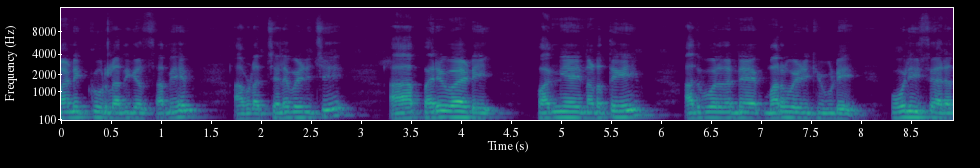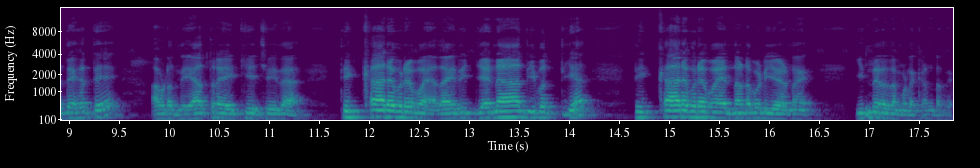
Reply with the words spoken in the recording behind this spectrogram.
മണിക്കൂറിലധികം സമയം അവിടെ ചെലവഴിച്ച് ആ പരിപാടി ഭംഗിയായി നടത്തുകയും അതുപോലെ തന്നെ മറുവഴിക്ക് കൂടി പോലീസുകാർ അദ്ദേഹത്തെ അവിടെ നിന്ന് യാത്ര അയക്കുകയും ചെയ്ത ധിക്കാരപരമായ അതായത് ജനാധിപത്യ ധിക്കാരപരമായ നടപടിയാണ് ഇന്നലെ നമ്മൾ കണ്ടത്.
